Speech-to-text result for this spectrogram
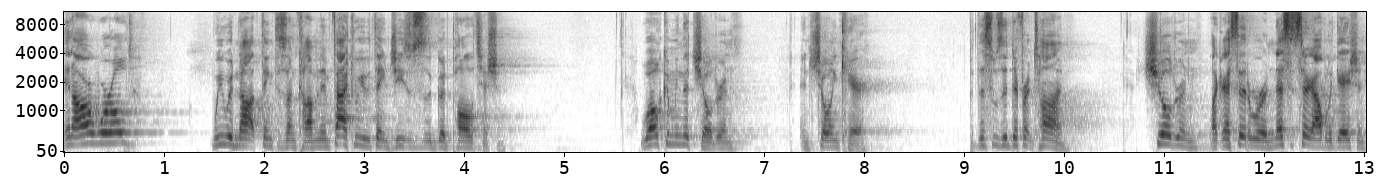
In our world, we would not think this uncommon. In fact, we would think Jesus is a good politician, welcoming the children and showing care. But this was a different time. Children, like I said, were a necessary obligation,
